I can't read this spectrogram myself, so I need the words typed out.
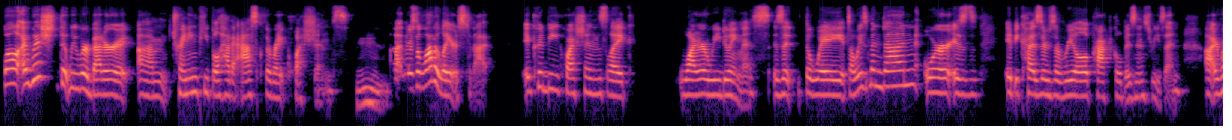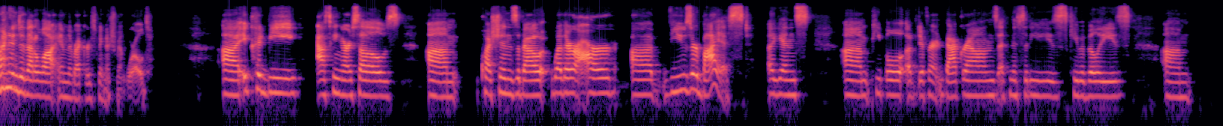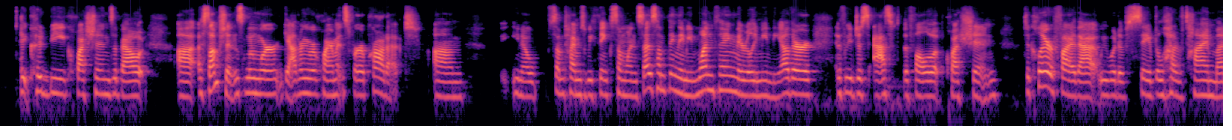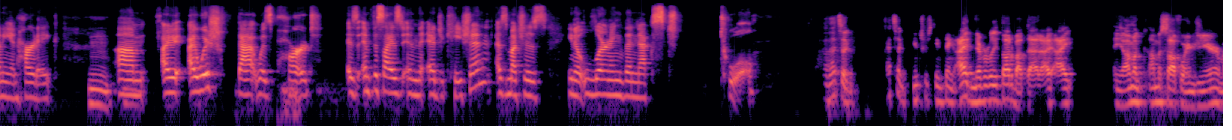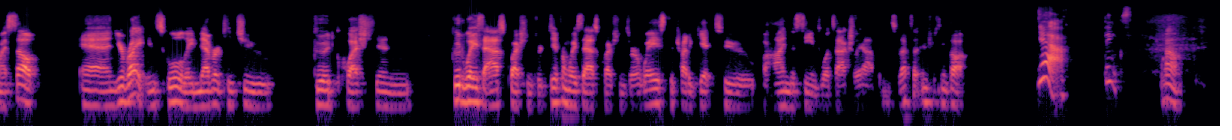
Well, I wish that we were better at um, training people how to ask the right questions. Mm. Uh, there's a lot of layers to that. It could be questions like, why are we doing this? Is it the way it's always been done, or is it because there's a real practical business reason? Uh, I run into that a lot in the records management world. Uh, it could be asking ourselves um, questions about whether our uh, views are biased. against um, people of different backgrounds, ethnicities, capabilities. Um, it could be questions about uh, assumptions when we're gathering requirements for a product. Um, you know, sometimes we think someone says something, they mean one thing, they really mean the other. And if we just asked the follow up question to clarify that, we would have saved a lot of time, money, and heartache. Mm-hmm. Um, I, I wish that was part as emphasized in the education as much as you know learning the next tool. Oh, that's a that's an interesting thing. I've never really thought about that. I, I you know I'm a I'm a software engineer myself, and you're right. In school, they never teach you good question, good ways to ask questions, or different ways to ask questions, or ways to try to get to behind the scenes what's actually happening. So that's an interesting thought. Yeah, thanks. Wow.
